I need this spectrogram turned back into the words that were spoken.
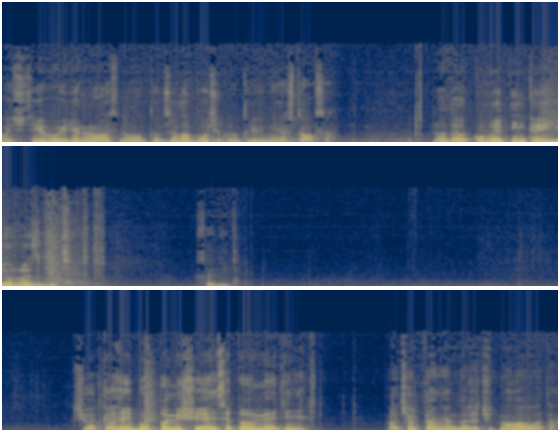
Почти выдернулась, но тут желобочек внутри в ней остался. Надо аккуратненько ее разбить. Садить. Четко грибок помещается по вмятине. По очертаниям даже чуть маловато.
